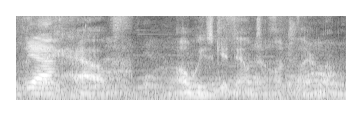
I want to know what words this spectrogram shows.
that Yeah. they have, always get down to onto their level.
